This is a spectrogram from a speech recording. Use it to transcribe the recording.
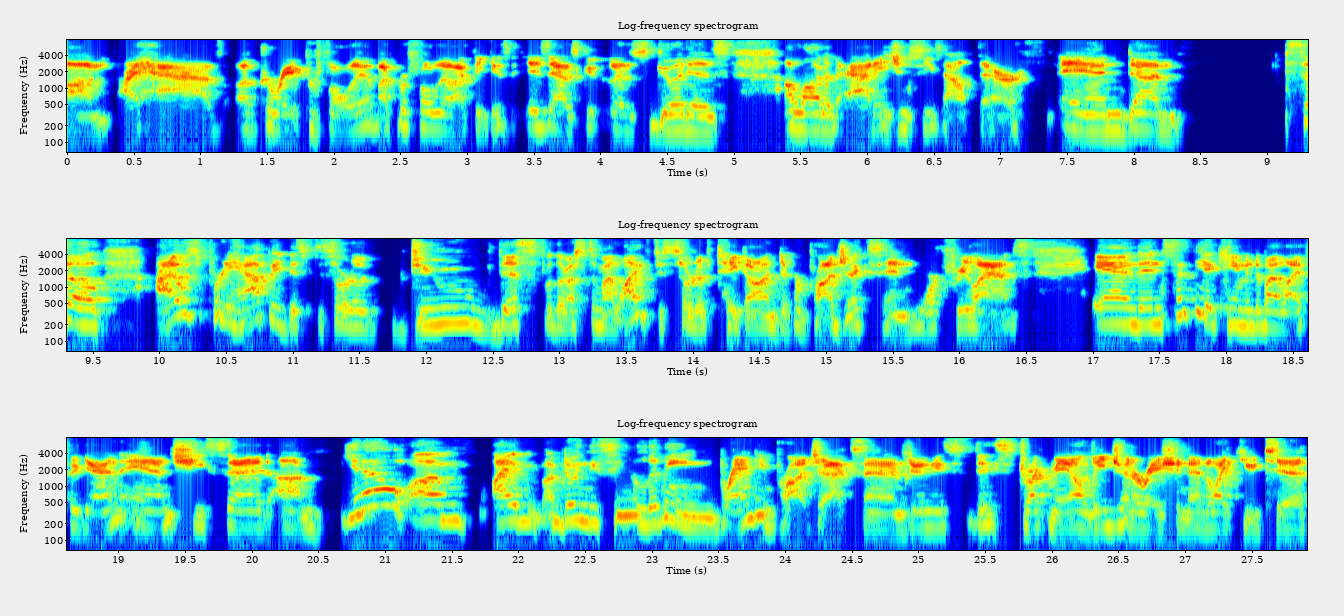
Um, I have a great portfolio. My portfolio, I think, is is as good as good as a lot of ad agencies out there, and um, so I was pretty happy just to sort of do this for the rest of my life, just sort of take on different projects and work freelance. And then Cynthia came into my life again, and she said, um, "You know, um, I'm I'm doing these senior living branding projects, and I'm doing these these direct mail lead generation, and I'd like you to."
